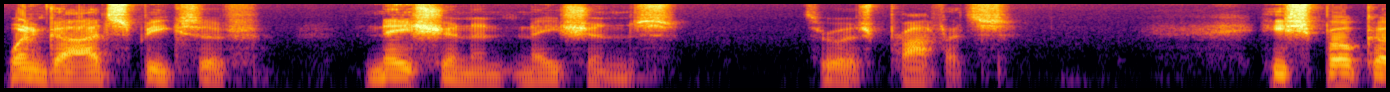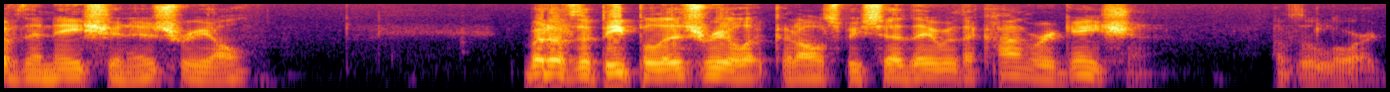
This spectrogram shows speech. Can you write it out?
When God speaks of nation and nations through his prophets, he spoke of the nation Israel, but of the people Israel, it could also be said they were the congregation of the Lord.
